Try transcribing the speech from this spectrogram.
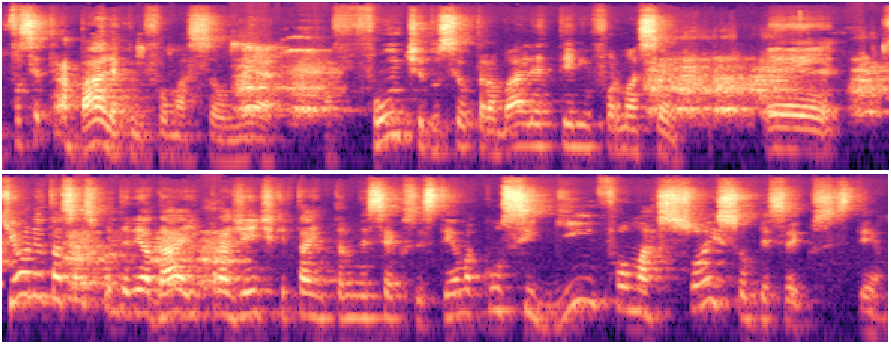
você trabalha com informação, né? A fonte do seu trabalho é ter informação. É, que orientação você poderia dar aí para a gente que está entrando nesse ecossistema conseguir informações sobre esse ecossistema?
